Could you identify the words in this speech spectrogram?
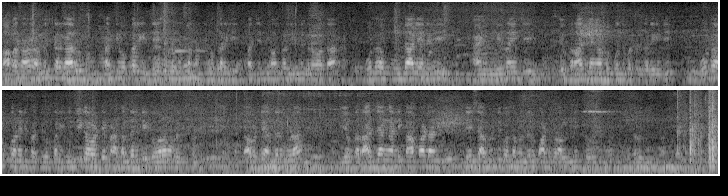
బాబాసాహెబ్ అంబేద్కర్ గారు ప్రతి ఒక్కరికి దేశంలో ఉన్న ప్రతి ఒక్కరికి పద్దెనిమిది సంవత్సరాలు నిండిన తర్వాత ఓటు హక్కు ఉండాలి అనేది ఆయన నిర్ణయించి ఈ యొక్క రాజ్యాంగంలో పొందుపరచడం జరిగింది. ఓటు హక్కు అనేది ప్రతి ఒక్కరికి ఉంది కాబట్టి మనకందరికీ గౌరవం లభిస్తుంది. కాబట్టి అందరూ కూడా ఈ యొక్క రాజ్యాంగాన్ని కాపాడడానికి దేశ అభివృద్ధి కోసం అందరూ పాటుపడాలని కోరుకుంటూ జరుగుతుంటారు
